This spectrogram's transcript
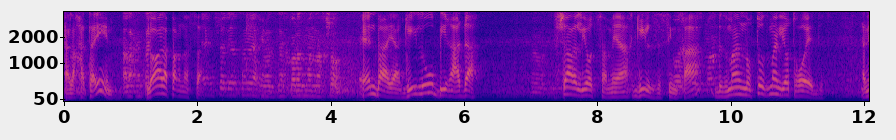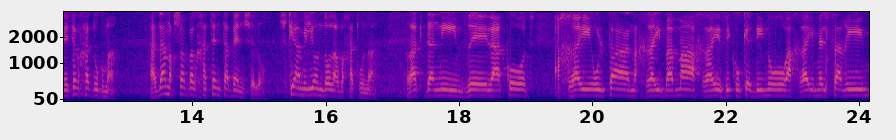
על החטאים, לא על הפרנסה. איך אפשר להיות שמח אם אתה צריך כל הזמן לחשוב? אין בעיה, גיל הוא ברעדה. אפשר להיות שמח, גיל זה שמחה, בזמן, אותו זמן להיות רועד. אני אתן לך דוגמה. האדם עכשיו בא לחתן את הבן שלו, השקיע מיליון דולר בחתונה. רקדנים, זה להקות, אחראי אולפן, אחראי במה, אחראי זיקוקי דינור, אחראי מלצרים,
